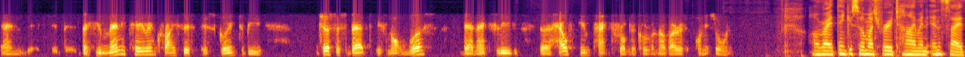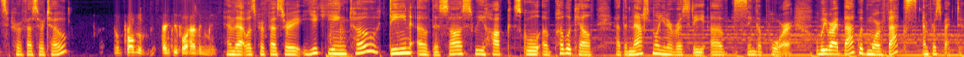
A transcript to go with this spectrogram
And the humanitarian crisis is going to be just as bad, if not worse, than actually the health impact from the coronavirus on its own. All right. Thank you so much for your time and insights, Professor Teo. No problem. Thank you for having me. And that was Professor Yik Ying Teo, Dean of the Saw Swee Hock School of Public Health at the National University of Singapore. We'll be right back with more facts and perspective.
